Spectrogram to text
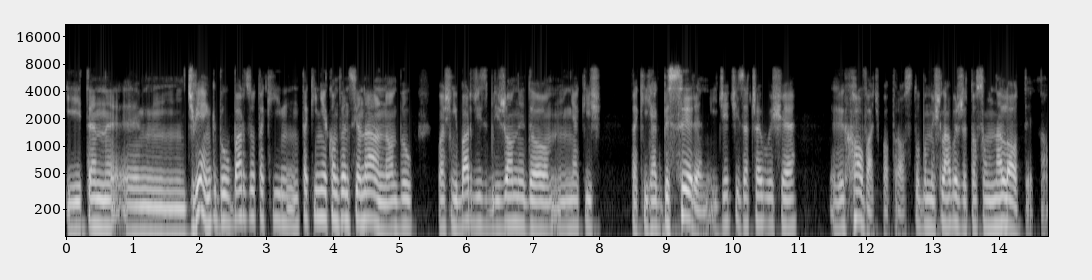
i ten dźwięk był bardzo taki, taki niekonwencjonalny. On był właśnie bardziej zbliżony do mm, jakichś takich jakby syren i dzieci zaczęły się Y, chować po prostu, bo myślały, że to są naloty. No,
